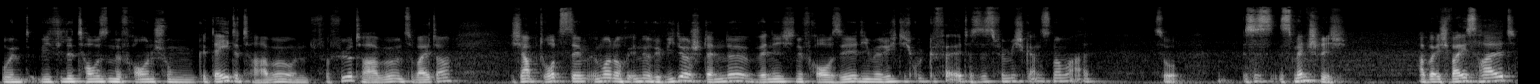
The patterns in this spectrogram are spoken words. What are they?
und wie viele tausende Frauen schon gedatet habe und verführt habe und so weiter, ich habe trotzdem immer noch innere Widerstände, wenn ich eine Frau sehe, die mir richtig gut gefällt. Das ist für mich ganz normal. So, es ist, ist menschlich. Aber ich weiß halt,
